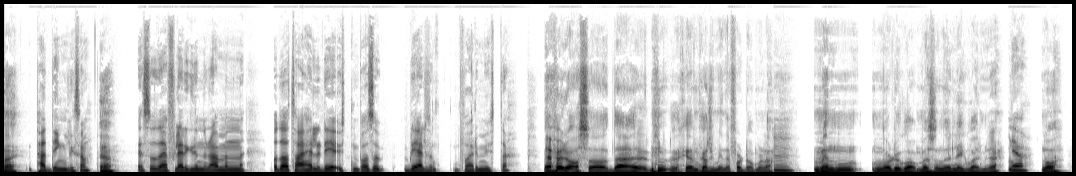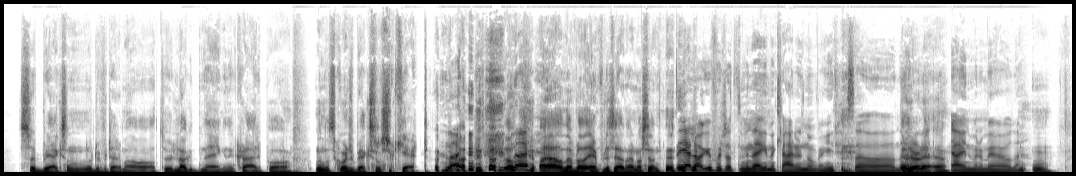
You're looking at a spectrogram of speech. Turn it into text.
Nei. padding, liksom. Ja. Så det er flere grunner, da. Men, og da tar jeg heller de utenpå, så blir jeg liksom varm ute. Jeg føler også Det er kanskje mine fordommer, da. Men når du går med sånne leggvarmere Ja. nå, så blir jeg ikke sånn Når du forteller meg at du lagde dine egne klær på ungdomsskolen, så blir jeg ikke sånn sjokkert. Nei. Nei. ah, ja, det ble én pluss én her, nå skjønner Jeg jeg lager jo fortsatt mine egne klær noen ganger, så Jeg gjør det, ja. Ja, innimellom gjør jeg jo det. Mm.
